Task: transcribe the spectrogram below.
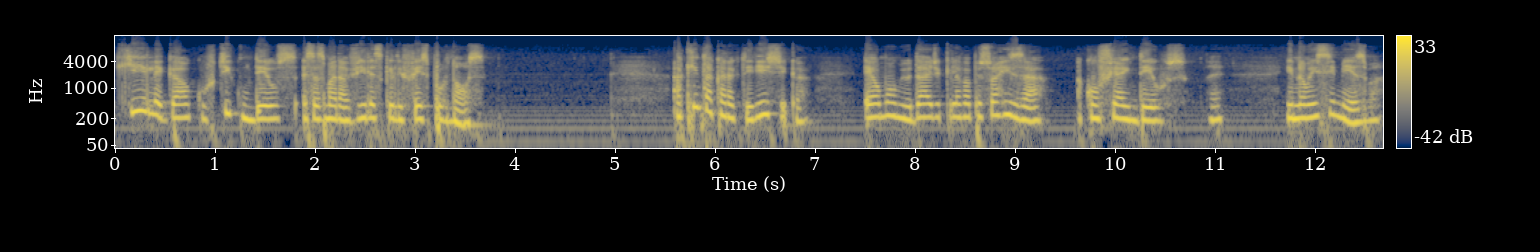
que legal curtir com Deus essas maravilhas que ele fez por nós. A quinta característica é uma humildade que leva a pessoa a risar, a confiar em Deus, né? E não em si mesma.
